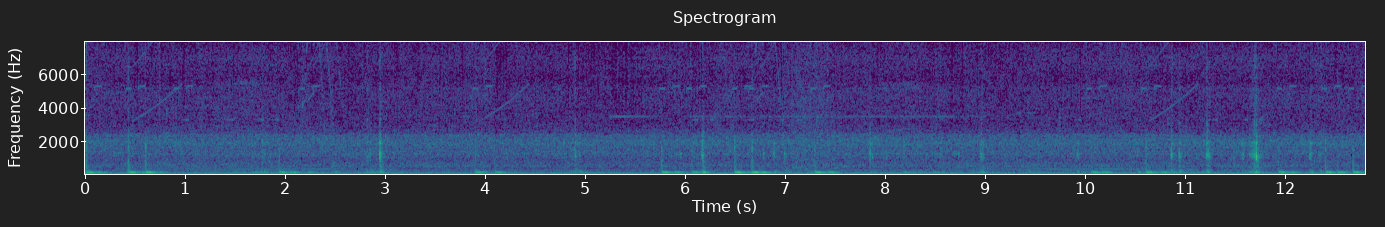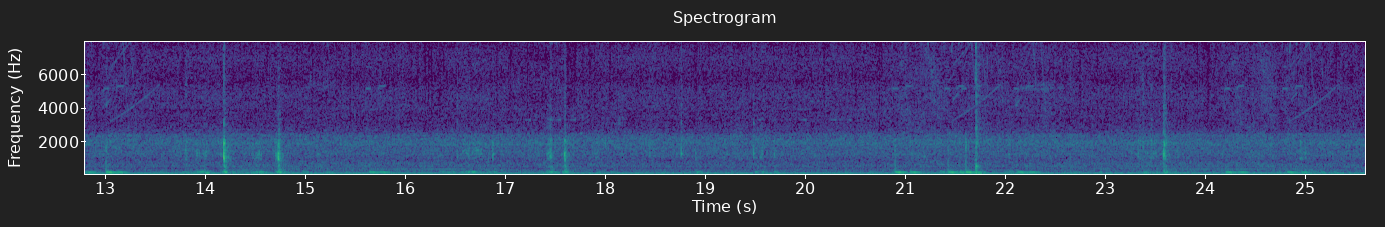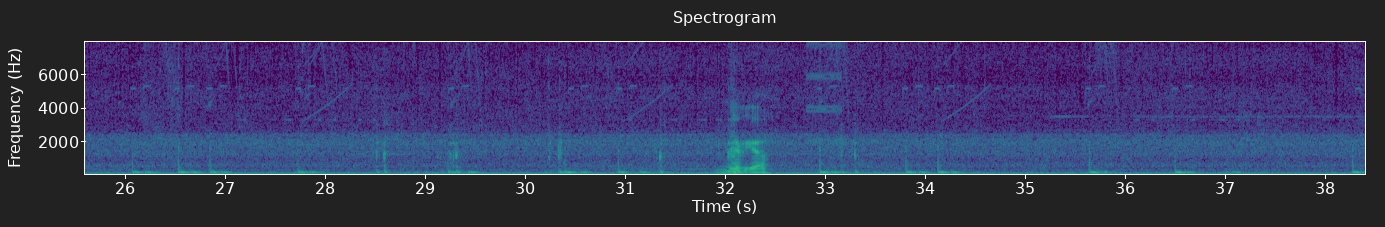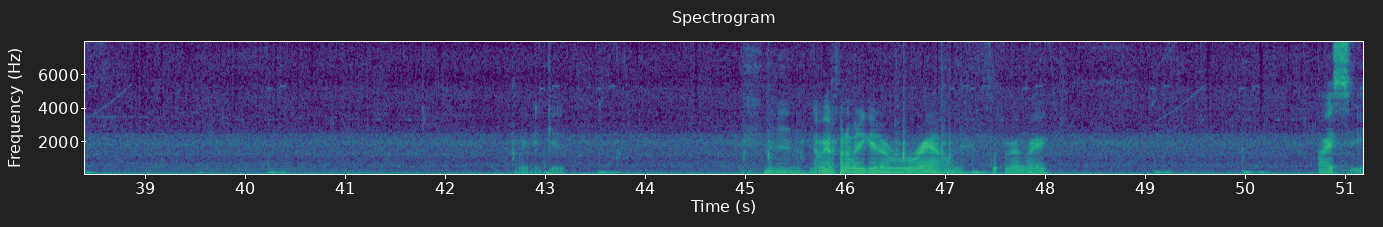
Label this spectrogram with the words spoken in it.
There we go. Way to get. Hmm. Now we gotta find a way to get around. Flip it the way. I see.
